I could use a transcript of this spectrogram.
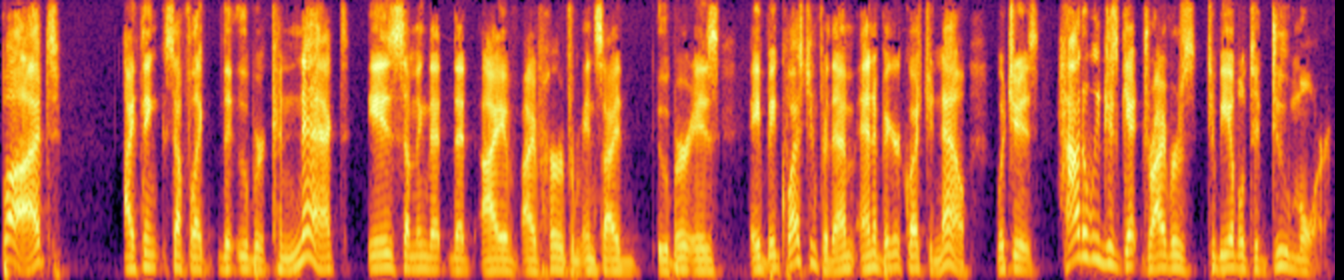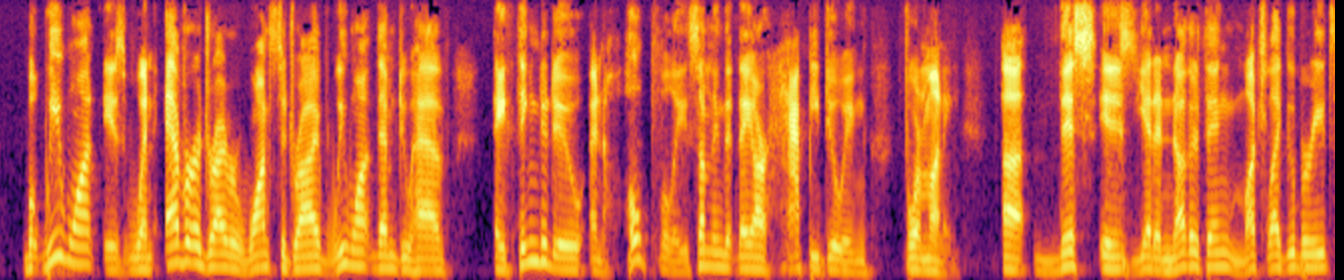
but I think stuff like the Uber Connect is something that that I have I've heard from inside Uber is a big question for them and a bigger question now, which is how do we just get drivers to be able to do more? What we want is whenever a driver wants to drive, we want them to have a thing to do and hopefully something that they are happy doing for money. Uh, this is yet another thing, much like Uber Eats,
